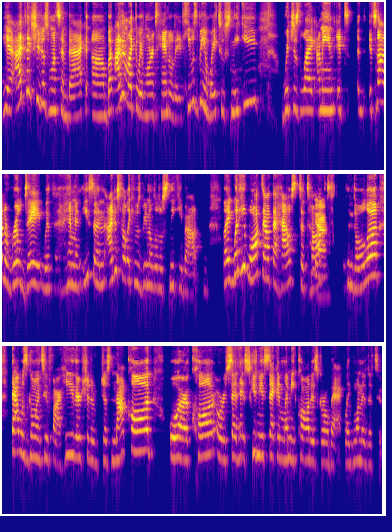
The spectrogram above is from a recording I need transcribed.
Yeah, I think she just wants him back. Um, but I didn't like the way Lawrence handled it. He was being way too sneaky, which is like, I mean, it's it's not a real date with him and Issa. And I just felt like he was being a little sneaky about, like when he walked out the house to talk yeah. to Condola, that was going too far. He either should have just not called or called or said, hey, "Excuse me a second, let me call this girl back." Like one of the two.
